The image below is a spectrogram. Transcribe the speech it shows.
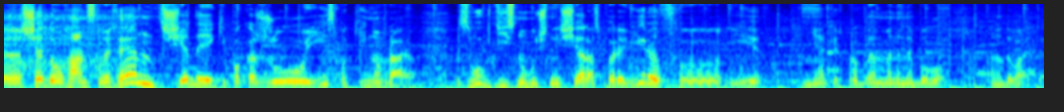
Е, Shadowguns Legend, ще деякі покажу і спокійно граю. Звук дійсно гучний, ще раз перевірив, е, і ніяких проблем в мене не було. А ну давайте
